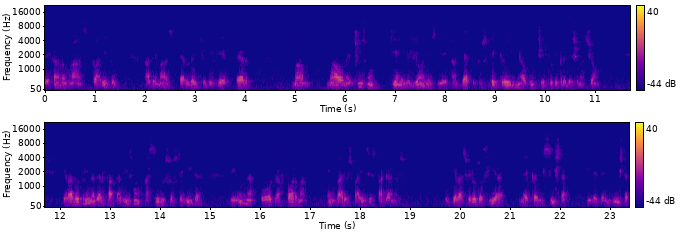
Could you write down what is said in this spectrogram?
dejando más clarito, además el hecho de que el maometismo tiene millones de adeptos que creen en algún tipo de predestinación, que la doctrina del fatalismo ha sido sostenida de una u otra forma en varios países paganos, y que la filosofía mecanicista e determinista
